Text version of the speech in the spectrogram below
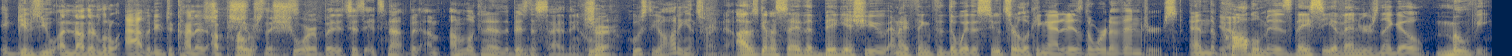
it gives you another little avenue to kind of approach sure, things. Sure, but it's just it's not. But I'm I'm looking at the business side of things. Who, Sure. who's the audience right now? I was gonna say the big issue, and I think that the way the suits are looking at it is the word Avengers. And the Yeah. problem is they see Avengers and they go movie.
